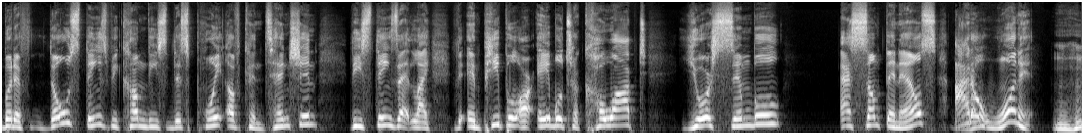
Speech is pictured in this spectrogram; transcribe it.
but if those things become these this point of contention, these things that like, and people are able to co-opt your symbol as something else, I mm-hmm. don't want it. Mm-hmm.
